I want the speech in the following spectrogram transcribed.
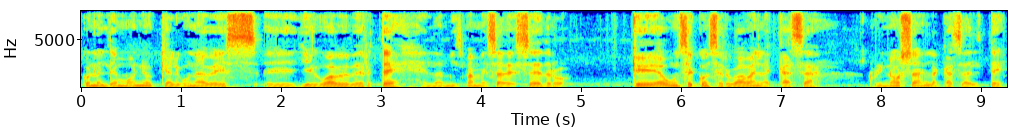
con el demonio que alguna vez eh, llegó a beber té en la misma mesa de cedro que aún se conservaba en la casa ruinosa, en la casa del té.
